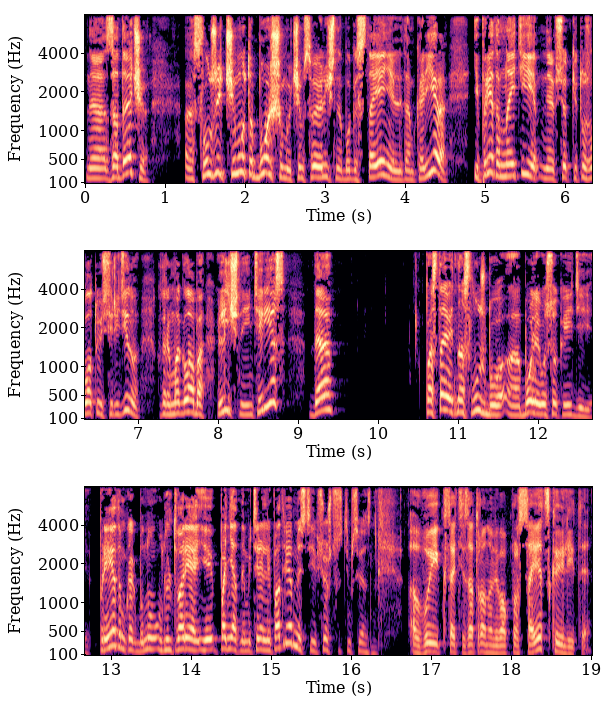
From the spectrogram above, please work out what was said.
э, задачу э, служить чему-то большему, чем свое личное благосостояние или там карьера, и при этом найти э, все-таки ту золотую середину, которая могла бы личный интерес, да, поставить на службу более высокой идеи, при этом как бы ну, удовлетворяя и понятные материальные потребности и все, что с этим связано. Вы, кстати, затронули вопрос советской элиты.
